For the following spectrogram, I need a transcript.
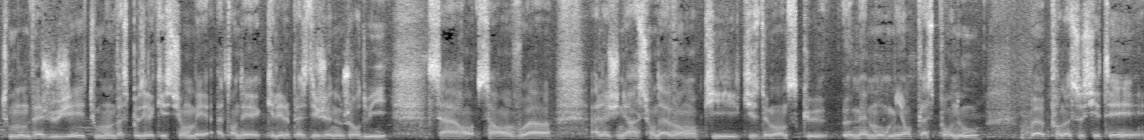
tout le monde va juger, tout le monde va se poser la question mais attendez, quelle est la place des jeunes aujourd'hui? Ça, ça renvoie à la génération d'avant qui, qui se demande ce que eux-mêmes ont mis en place pour nous, bah, pour notre société.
